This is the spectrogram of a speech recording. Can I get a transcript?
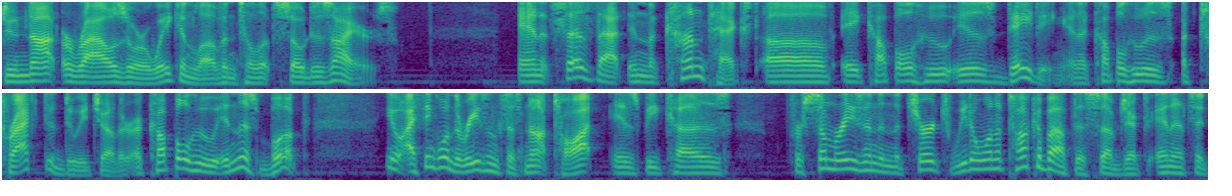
Do not arouse or awaken love until it so desires. And it says that in the context of a couple who is dating and a couple who is attracted to each other, a couple who, in this book, you know, I think one of the reasons it's not taught is because for some reason in the church, we don't want to talk about this subject. And it's a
